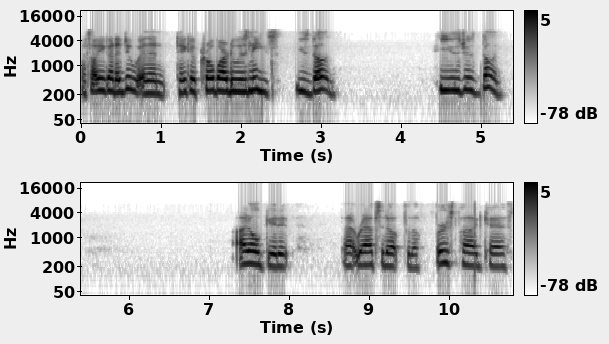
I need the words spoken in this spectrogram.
that's all you got to do and then take a crowbar to his knees he's done he is just done i don't get it that wraps it up for the first podcast.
